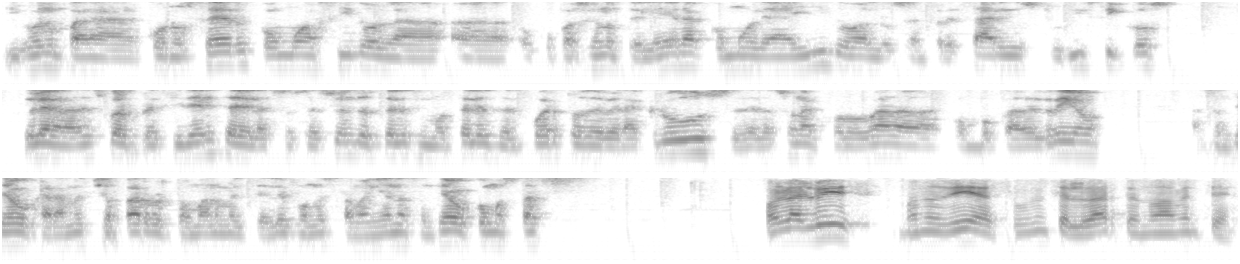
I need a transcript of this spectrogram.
Y bueno, para conocer cómo ha sido la ah, ocupación hotelera, cómo le ha ido a los empresarios turísticos, yo le agradezco al presidente de la Asociación de Hoteles y Moteles del Puerto de Veracruz, de la zona conurbada con Boca del Río, a Santiago Caramel Chaparro, tomarme el teléfono esta mañana. Santiago, ¿cómo estás? Hola Luis, buenos días, un saludarte nuevamente.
